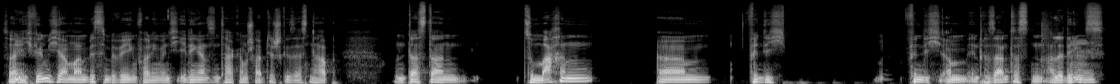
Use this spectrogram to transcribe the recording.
sondern mhm. ich will mich ja mal ein bisschen bewegen, vor allem wenn ich eh den ganzen Tag am Schreibtisch gesessen habe. Und das dann zu machen, ähm, finde ich, finde ich am interessantesten. Allerdings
